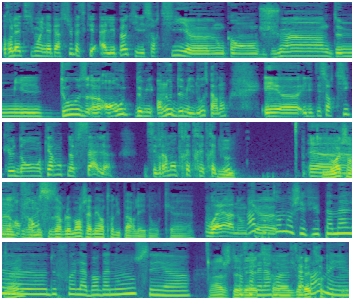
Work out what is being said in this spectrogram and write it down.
relativement inaperçu parce qu'à l'époque, il est sorti donc en juin 2012, en août en août 2012, pardon, et il était sorti que dans 49 salles. C'est vraiment très très très peu. Hmm. Euh, moi, j'en ai, j'en ai tout simplement jamais entendu parler, donc. Euh... Voilà, donc. Ah, euh, pourtant, moi, j'ai vu pas mal euh, de fois la bande-annonce et. Euh... Ouais, je devais être, euh, je devais être mais.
